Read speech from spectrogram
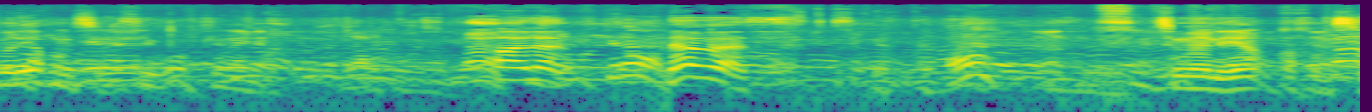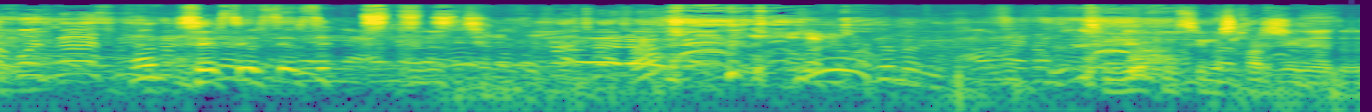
58 أهلا لاباس 58 سير سير سير سير. 58 باش خارجين هادو؟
